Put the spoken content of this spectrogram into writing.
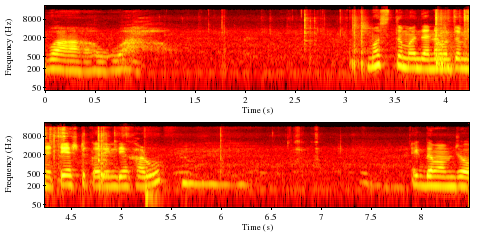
વાહ વાહ મસ્ત મજાના હું તમને ટેસ્ટ કરીને દેખાડું. એકદમ આમ જો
